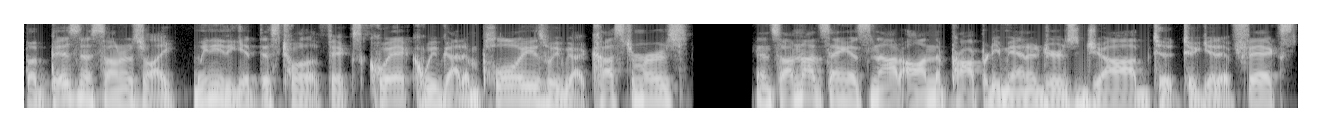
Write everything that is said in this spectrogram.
but business owners are like, we need to get this toilet fixed quick. We've got employees, we've got customers. And so I'm not saying it's not on the property manager's job to, to get it fixed.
